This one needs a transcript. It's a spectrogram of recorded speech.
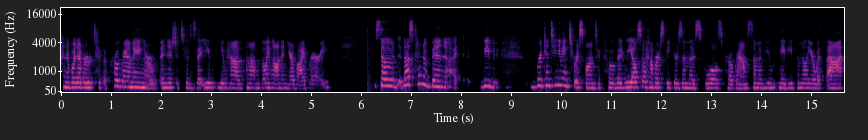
kind of whatever type of programming or initiatives that you, you have um, going on in your library. So that's kind of been, we've, we're continuing to respond to COVID. We also have our speakers in the schools program. Some of you may be familiar with that.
